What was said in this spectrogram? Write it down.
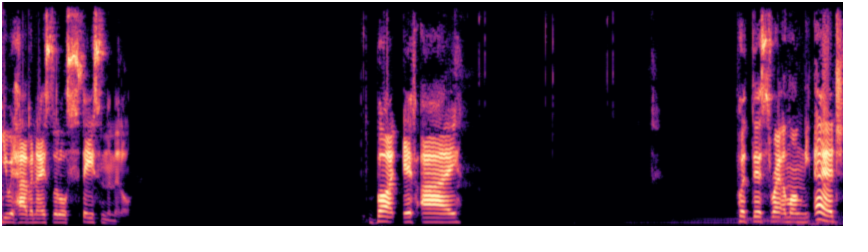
you would have a nice little space in the middle. But if I put this right along the edge,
